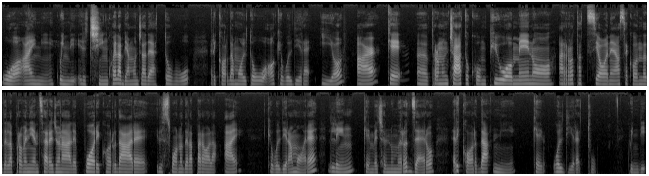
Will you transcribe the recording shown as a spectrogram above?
Wo Ai Ni, quindi il 5 l'abbiamo già detto, Wu ricorda molto Wo che vuol dire io, R che eh, pronunciato con più o meno a rotazione a seconda della provenienza regionale può ricordare il suono della parola I, che vuol dire amore, Ling, che invece è il numero zero, ricorda Ni, che vuol dire tu. Quindi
